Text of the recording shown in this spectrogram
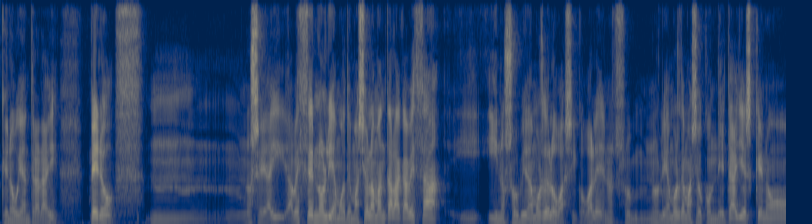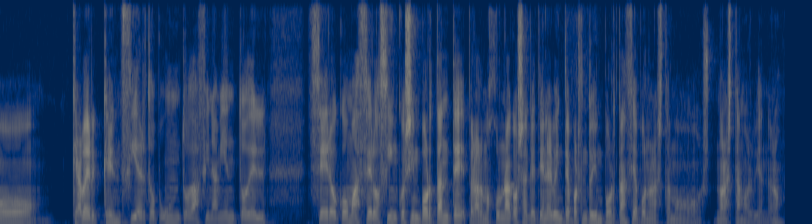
que no voy a entrar ahí, pero mm, no sé, hay, a veces nos liamos demasiado la manta a la cabeza y, nos olvidamos de lo básico, ¿vale? Nos, nos, liamos demasiado con detalles que no... que a ver, que en cierto punto de afinamiento del 0,05 es importante, pero a lo mejor una cosa que tiene el 20% de importancia, pues no la estamos, no la estamos viendo, ¿no?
